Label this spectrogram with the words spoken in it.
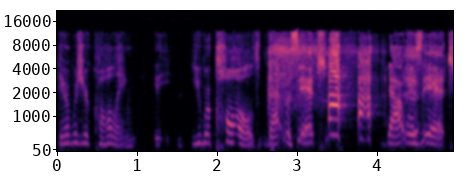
there was your calling. You were called. That was it. that was it.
